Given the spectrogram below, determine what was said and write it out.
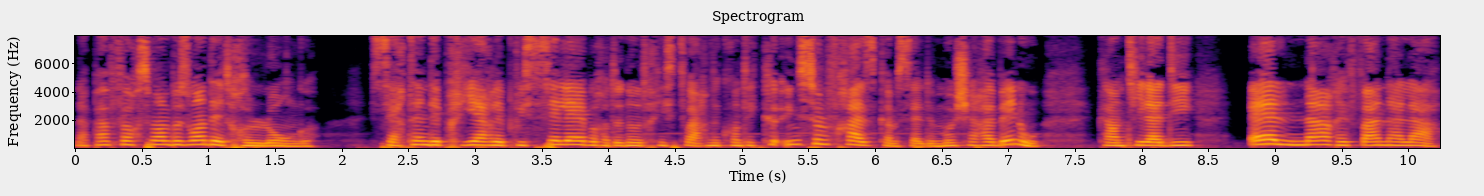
n'a pas forcément besoin d'être longue. Certaines des prières les plus célèbres de notre histoire ne comptaient qu'une seule phrase, comme celle de Moshe Rabbeinu, quand il a dit El na refanala,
